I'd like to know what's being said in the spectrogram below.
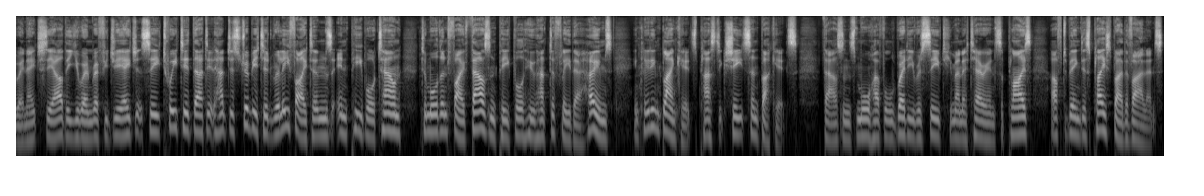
UNHCR, the UN Refugee Agency, tweeted that it had distributed relief items in Pibor town to more than 5,000 people who had to flee their homes, including blankets, plastic sheets, and buckets. Thousands more have already received humanitarian supplies after being displaced by the violence,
